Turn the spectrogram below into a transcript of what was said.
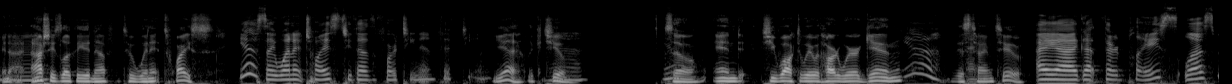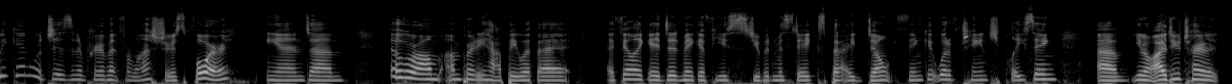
and Mhm. Ashley's lucky enough to win it twice. yes, I won it twice, 2014 and 15. Yeah, look at you. Yeah. Yeah. So and she walked away with hardware again Yeah. this I- time too. I uh, got third place last weekend, which is an improvement from last year's fourth. And um, overall, I'm, I'm pretty happy with it. I feel like I did make a few stupid mistakes, but I don't think it would have changed placing. Um, you know, I do try to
